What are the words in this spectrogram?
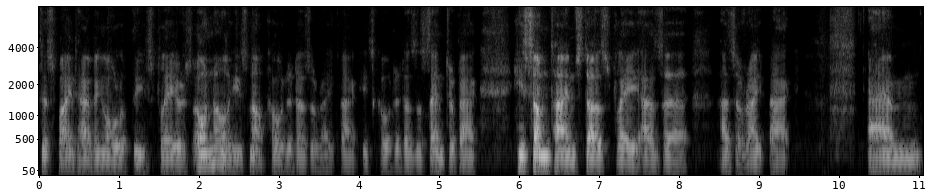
despite having all of these players, oh no, he's not coded as a right back. He's coded as a centre back. He sometimes does play as a as a right back. Um,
